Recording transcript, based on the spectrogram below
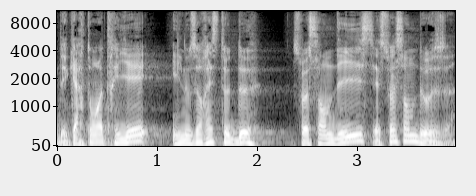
Des cartons à trier, il nous en reste deux, 70 et 72.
